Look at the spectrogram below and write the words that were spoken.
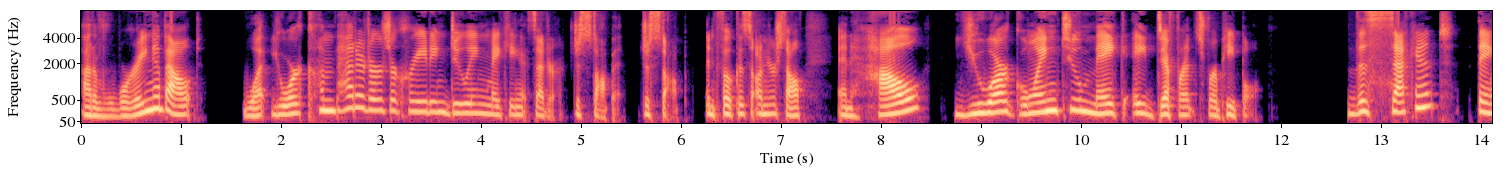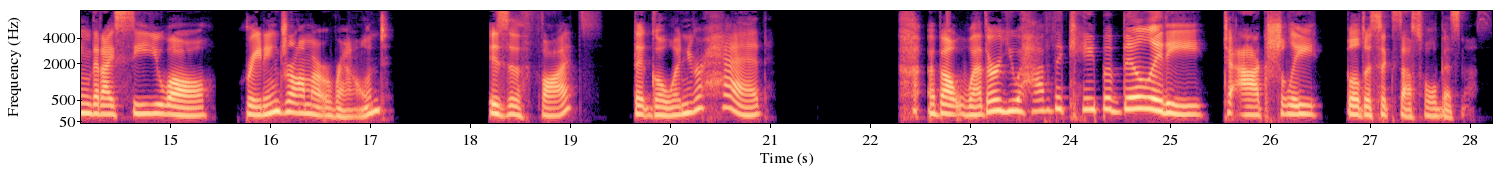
out of worrying about what your competitors are creating, doing, making, etc. Just stop it. Just stop and focus on yourself and how you are going to make a difference for people. The second thing that I see you all creating drama around is the thoughts that go in your head about whether you have the capability to actually build a successful business.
